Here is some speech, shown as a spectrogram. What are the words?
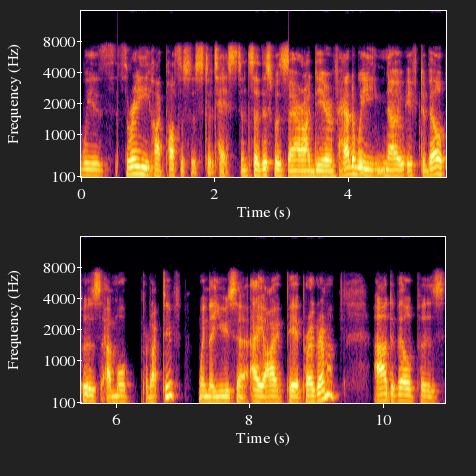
with three hypotheses to test. And so this was our idea of how do we know if developers are more productive when they use an AI pair programmer? Are developers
